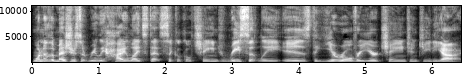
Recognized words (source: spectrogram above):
One of the measures that really highlights that cyclical change recently is the year over year change in GDI.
